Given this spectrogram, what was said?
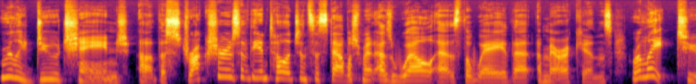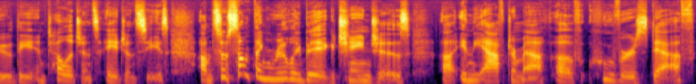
really do change uh, the structures of the intelligence establishment as well as the way that Americans relate to the intelligence agencies. Um, so something really big changes uh, in the aftermath of Hoover's death.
